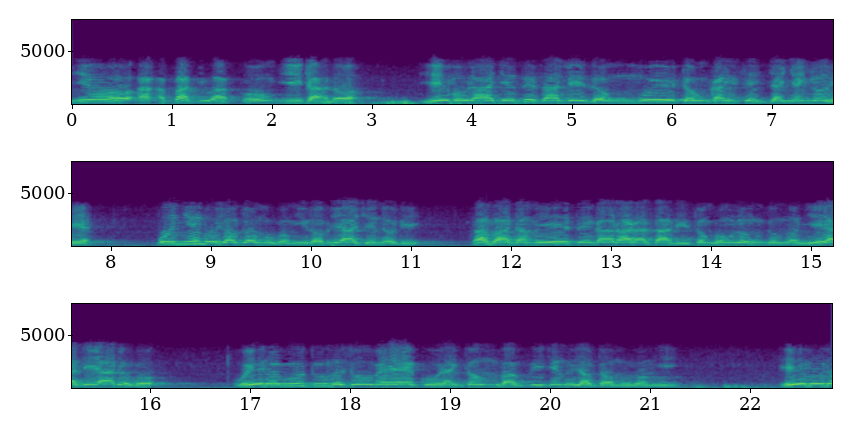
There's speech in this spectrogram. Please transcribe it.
မြောအပပြုအပ်ဂုံကြီးထသော ရေဗုဒ္ဓအကျင့်သစ္စာလေးစုံမွေးထုံခိုင်းဆင့်ကြံ့ញိုင်းလွန်းလျက်ပွင့်ရင်းတို့ရောက်တော်မူကုန်ပြီတော်ဘုရားရှင်တို့သည်သဗ္ဗဓမ္မေသင်္ကာရကစသည်သုံးကုန်လုံးသုံးသောညေရတရားတို့ကိုဝေရကူသူမဆိုပဲကိုယ်တိုင်သုံးပေါက်သိခြင်းတို့ရောက်တော်မူကုန်ပြီေဗုဒ္ဓ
